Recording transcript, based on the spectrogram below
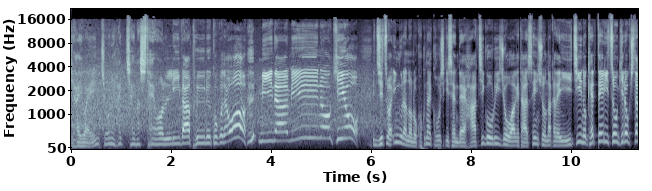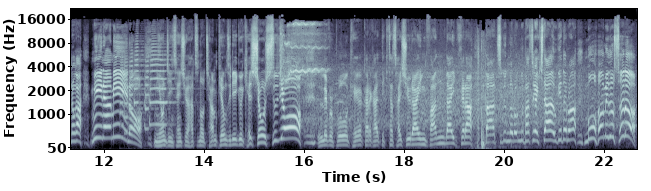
試合は延長に入っちゃいましたよ。リバプールここでお南の起用実はイングランドの国内公式戦で8ゴール以上を挙げた選手の中で1位の決定率を記録したのが南野。日本人選手初のチャンピオンズリーグ決勝出場。リバプール怪我から帰ってきた最終ラインファンダイクから抜群のロングパスが来た。受けたのはモハメド・サラ。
